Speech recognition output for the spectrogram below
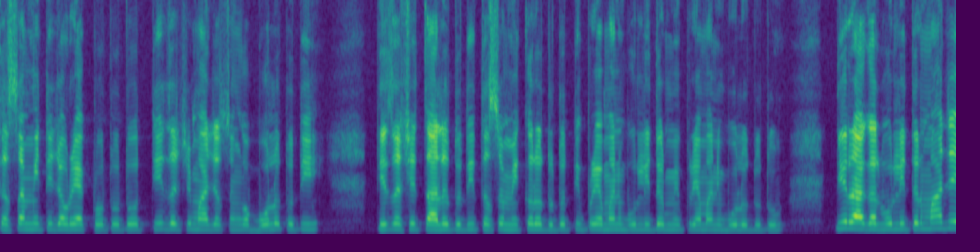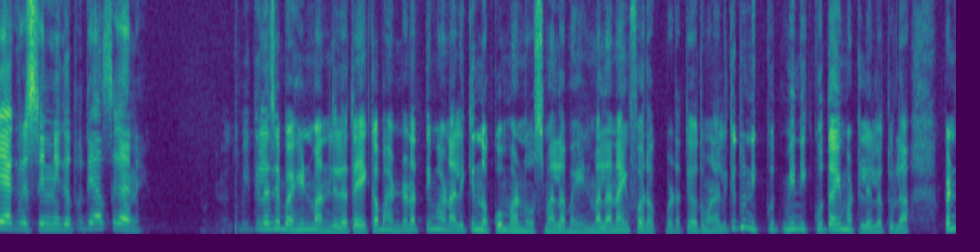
तसा मी तिच्यावर ॲक्ट होत होतो. ती जशी माझ्या संग बोलत होती ती जशी चालत होती तसं मी करत होतो. ती प्रेमाने बोलली तर मी प्रेमाने बोलत होतो. ती रागात बोलली तर माझे ॲग्रेशन निघत होते असं काय नाही. तुम्ही तिला जे बहीण मानलेलं तर एका भांडणात ती म्हणाली की नको म्हणूस मला बहीण मला नाही फरक पडत. तेव्हा तू म्हणाली की तू निक्कू मी निक्कूताई म्हटलेलं तुला. पण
